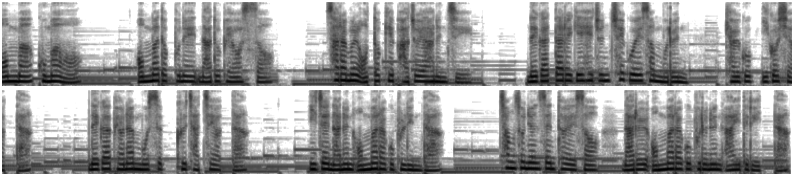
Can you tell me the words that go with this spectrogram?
엄마, 고마워. 엄마 덕분에 나도 배웠어. 사람을 어떻게 봐줘야 하는지. 내가 딸에게 해준 최고의 선물은 결국 이것이었다. 내가 변한 모습 그 자체였다. 이제 나는 엄마라고 불린다. 청소년 센터에서 나를 엄마라고 부르는 아이들이 있다.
